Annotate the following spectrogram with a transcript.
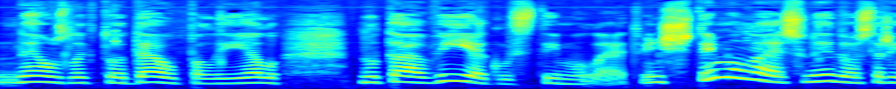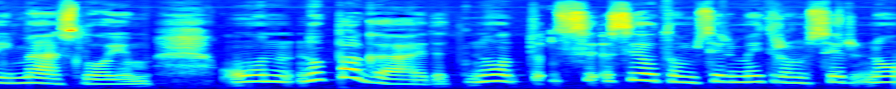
neuzlikt to devu pa lielu, nu tā viegli stimulēt. Viņš stimulēs un iedos arī mēslojumu. Un, nu, pagaidat, nu, siltums ir, mitrums ir, nu,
